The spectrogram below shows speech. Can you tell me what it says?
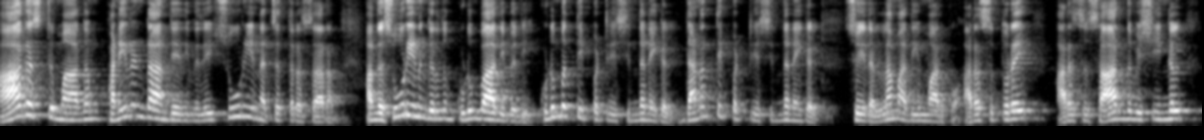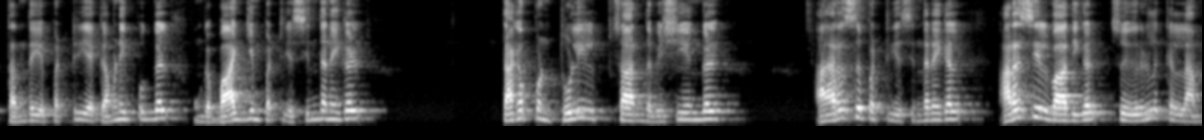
ஆகஸ்ட் மாதம் பனிரெண்டாம் தேதி வரை சூரிய நட்சத்திர சாரம். அந்த சூரியனுங்கிறதும் குடும்பாதிபதி குடும்பத்தை பற்றிய சிந்தனைகள் தனத்தை பற்றிய சிந்தனைகள். ஸோ இதெல்லாம் அதிகமாக இருக்கும். அரசு துறை அரசு சார்ந்த விஷயங்கள் தந்தையை பற்றிய கவனிப்புகள் உங்கள் பாக்கியம் பற்றிய சிந்தனைகள் தகப்பன் தொழில் சார்ந்த விஷயங்கள் அரசு பற்றிய சிந்தனைகள் அரசியல்வாதிகள் ஸோ இவர்களுக்கெல்லாம்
